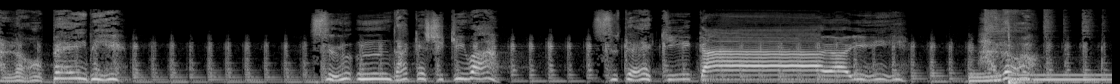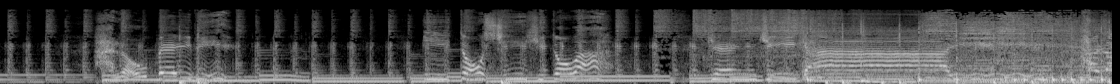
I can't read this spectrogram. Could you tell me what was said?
Hello baby 澄んだ景色は素敵かい Hello Hello baby 愛しい人は元気かい Hello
